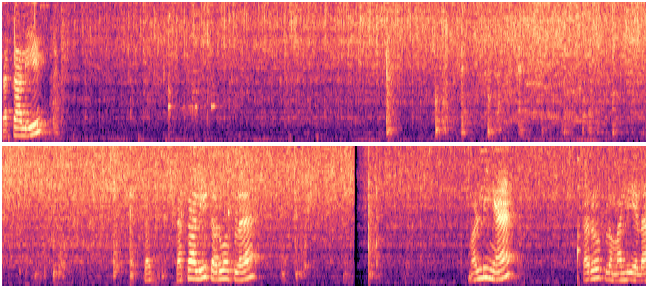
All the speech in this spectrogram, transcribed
தக்காளி. தக்- தக்காளி கருவேப்பிலை. மல்லிங்க. கருவேப்பிலை மல்லி இலை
